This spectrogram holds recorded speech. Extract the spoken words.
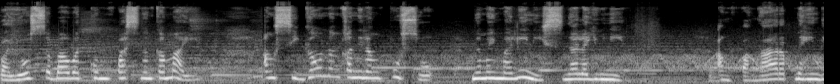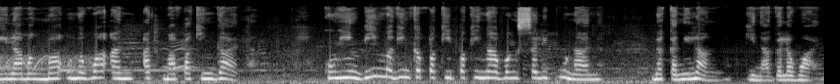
bayos sa bawat kumpas ng kamay ang sigaw ng kanilang puso na may malinis na layunin. Ang pangarap na hindi lamang maunawaan at mapakinggan, kung hindi maging kapaki-pakinabang sa lipunan na kanilang ginagalawan.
